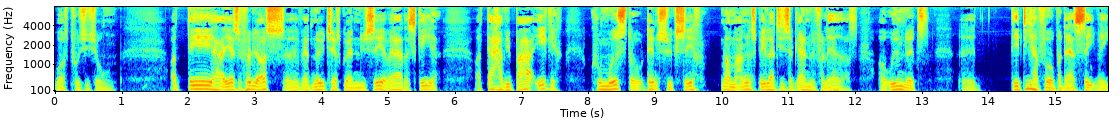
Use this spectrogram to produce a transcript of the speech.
vores position. Og det har jeg selvfølgelig også øh, været nødt til at skulle analysere, hvad er der sker. Og der har vi bare ikke kunne modstå den succes, når mange spillere de så gerne vil forlade os og udnytte øh, det, de har fået på deres CV.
